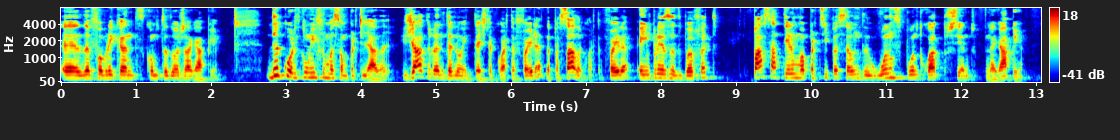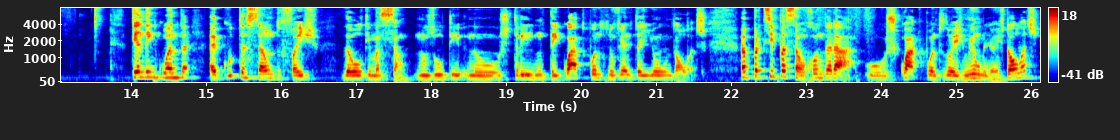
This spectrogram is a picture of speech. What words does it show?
uh, da fabricante de computadores HP. De acordo com informação partilhada, já durante a noite desta quarta-feira, da passada quarta-feira, a empresa de Buffett passa a ter uma participação de 11,4% na HP, tendo em conta a cotação de fecho da última sessão, nos, nos 34,91 dólares. A participação rondará os 4,2 mil milhões de dólares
